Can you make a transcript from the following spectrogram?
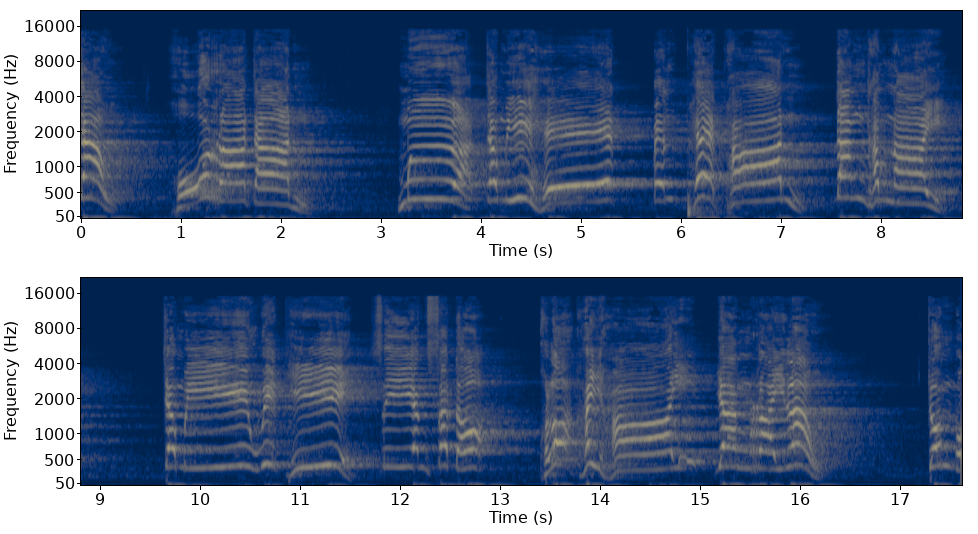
เจ้า โหราจารย์ เมื่อจะมีเหตุเป็นเพศพาน ดังทำนาย จะมีวิธีเสียงสะเดาะเคราะห์ให้หายอย่างไรเล่า จงบ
